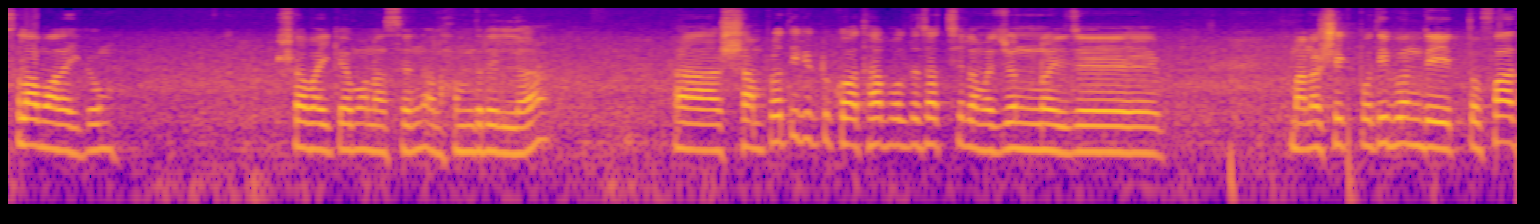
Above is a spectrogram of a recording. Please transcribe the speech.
আসসালামু আলাইকুম। সবাই কেমন আছেন? আলহামদুলিল্লাহ। সাম্প্রতিক একটু কথা বলতে চাচ্ছিলাম ওই জন্যই যে মানসিক প্রতিবন্ধী তোফাজ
